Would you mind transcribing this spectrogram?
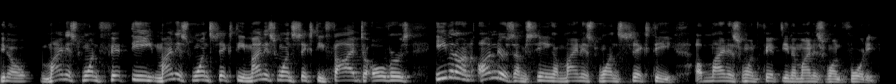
you know, minus 150, minus 160, minus 165 to overs. Even on unders, I'm seeing a minus 160, a minus 150, and a minus 140.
